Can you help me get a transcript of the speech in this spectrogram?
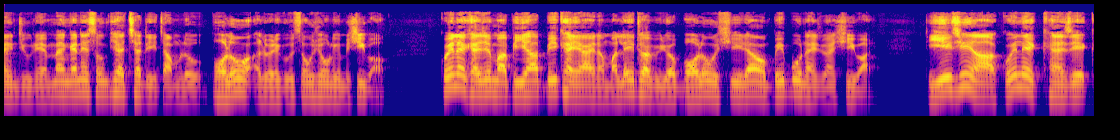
ING နဲ့မှန်ကန်တဲ့ဆုံးဖြတ်ချက်တွေကြောင့်မလို့ဘောလုံးအလွယ်တကူဆုံးရှုံးလို့မရှိပါဘူးကွင်းလက်ခဲချက်မှာဖီအားပေးခံရရင်တော့မလှည့်ထွက်ပြီးတော့ဘောလုံးကိုရှည်တန်းအောင်ပေးပို့နိုင်စွာရှိပါတယ်ဒီရေးချင်းဟာကွင်းလက်ခံစစ်က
